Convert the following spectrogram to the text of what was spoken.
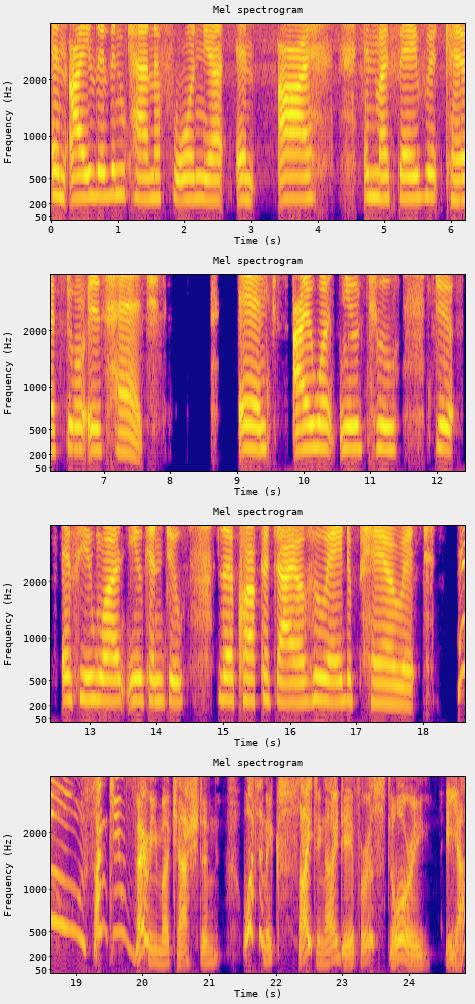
and I live in California, and I and my favorite character is Hedge. And I want you to do, if you want, you can do the crocodile who ate a parrot. Ooh, thank you very much, Ashton. What an exciting idea for a story. Yeah,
